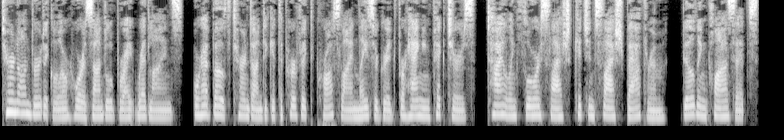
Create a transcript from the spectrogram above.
Turn on vertical or horizontal bright red lines, or have both turned on to get the perfect crossline laser grid for hanging pictures, tiling floor slash kitchen slash bathroom, building closets,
